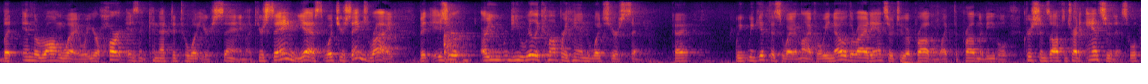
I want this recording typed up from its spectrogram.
but in the wrong way, where your heart isn't connected to what you're saying. Like you're saying, yes, what you're saying is right, but is your are you do you really comprehend what you're saying? Okay? We, we get this way in life, where we know the right answer to a problem, like the problem of evil. Christians often try to answer this. Well,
